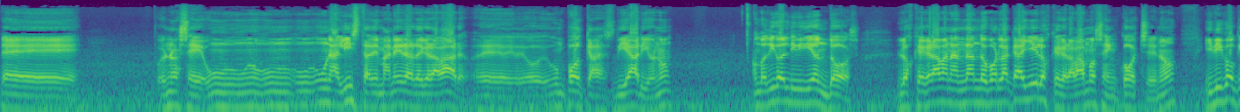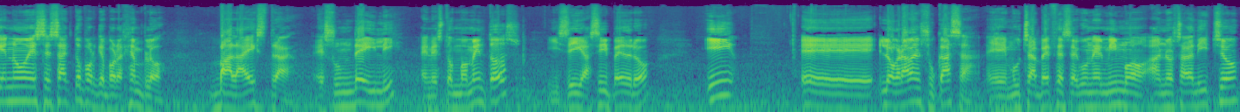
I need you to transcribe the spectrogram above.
eh, pues no sé, un- un- una lista de maneras de grabar eh, un podcast diario, ¿no? Como digo, él dividió en dos. Los que graban andando por la calle y los que grabamos en coche, ¿no? Y digo que no es exacto porque, por ejemplo, Bala Extra es un daily en estos momentos, y sigue así Pedro, y eh, lo graba en su casa. Eh, muchas veces, según él mismo nos ha dicho,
